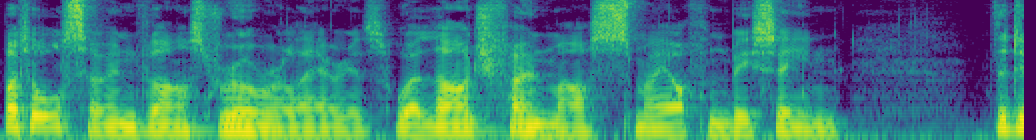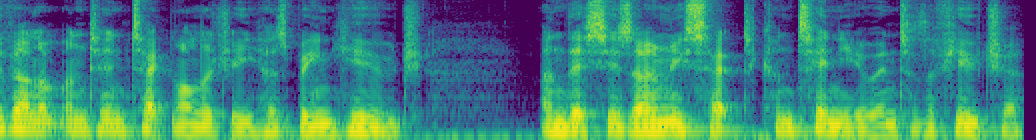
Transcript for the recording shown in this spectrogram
but also in vast rural areas where large phone masts may often be seen. The development in technology has been huge, and this is only set to continue into the future.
